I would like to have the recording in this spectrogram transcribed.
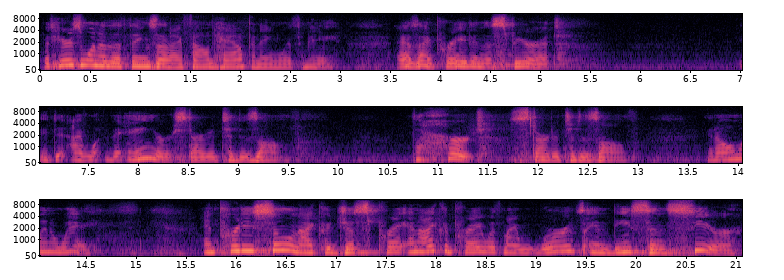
But here's one of the things that I found happening with me. As I prayed in the Spirit, it, I, the anger started to dissolve. The hurt started to dissolve. It all went away. And pretty soon I could just pray, and I could pray with my words and be sincere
